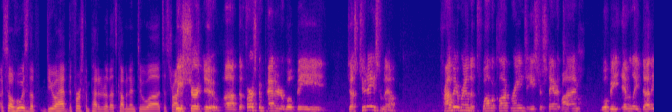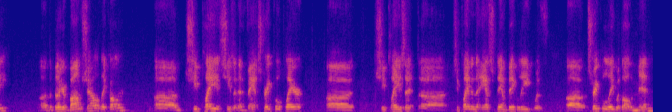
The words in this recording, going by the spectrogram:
Uh, So who is the do you have the first competitor that's coming into uh to Strive? We sure do. Um, the first competitor will be just two days from now, probably around the 12 o'clock range, Eastern Standard Wow. Time, will be Emily Duddy, uh, the billiard bombshell, they call her. Um, she plays, she's an advanced straight pool player. Uh, she plays at, uh, she played in the Amsterdam Big League with, uh, straight pool league with all the men.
